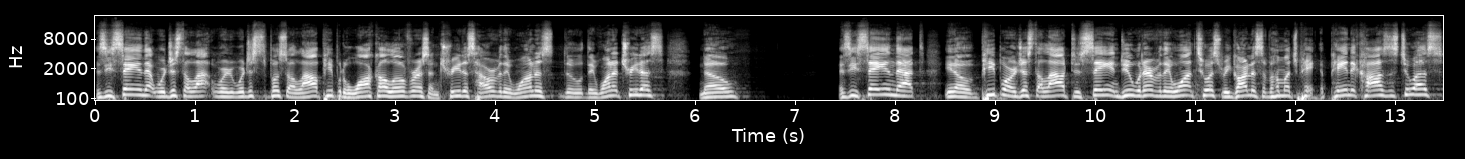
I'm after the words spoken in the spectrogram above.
Is he saying that we're just allow, we're, we're just supposed to allow people to walk all over us and treat us however they want us they want to treat us? No. Is he saying that, you know, people are just allowed to say and do whatever they want to us, regardless of how much pain it causes to us?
